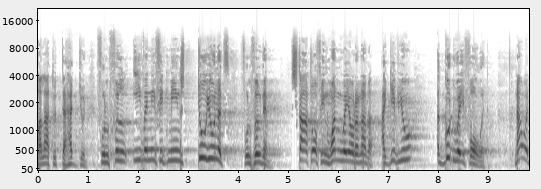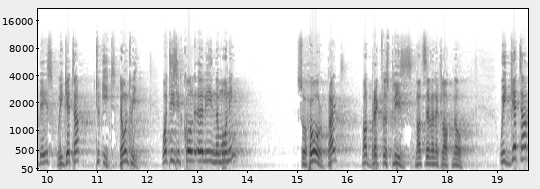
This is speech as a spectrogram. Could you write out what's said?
Salatul Tahajjud. Fulfill, even if it means two units, fulfill them. Start off in one way or another. I give you a good way forward. Nowadays, we get up to eat, don't we? What is it called early in the morning? Suhoor, right? Not breakfast, please. Not seven o'clock, no. We get up,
